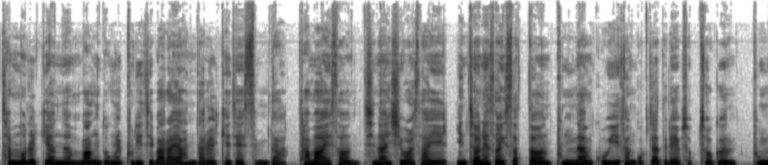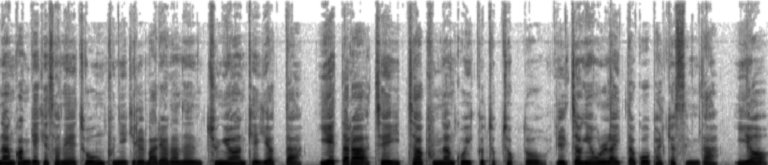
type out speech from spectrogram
찬물을 끼얹는 망동을 부리지 말아야 한다를 게재했습니다. 담화에선 지난 10월 4일 인천에서 있었던 북남 고위 당국자들의 접촉은 북남 관계 개선에 좋은 분위기를 마련하는 중요한 계기였다. 이에 따라 제2차 북남 고위급 접촉도 일정에 올라 있다고 밝혔습니다. 이어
